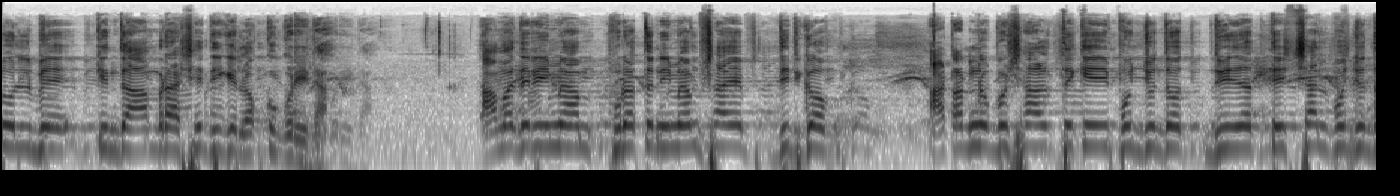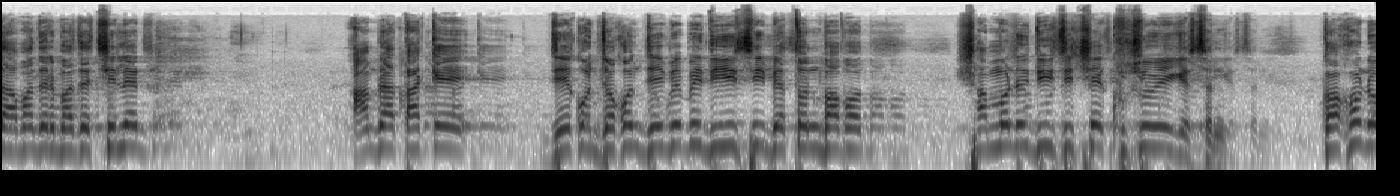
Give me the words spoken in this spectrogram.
চলবে, কিন্তু আমরা সেদিকে লক্ষ্য করি না। আমাদের ইমাম, পুরাতন ইমাম সাহেব দীর্ঘ আটানব্বই সাল থেকে এই পর্যন্ত, দুই হাজার তেইশ সাল পর্যন্ত আমাদের মাঝে ছিলেন। আমরা তাকে যে যখন যেভাবে দিয়েছি বেতন বাবদ, সামান্য দিয়েছি, সে খুশি হয়ে গেছেন। কখনো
